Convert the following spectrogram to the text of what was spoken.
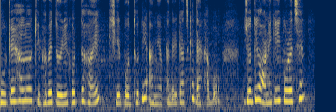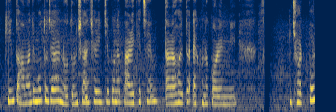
বুটের হালুয়া কীভাবে তৈরি করতে হয় সেই পদ্ধতি আমি আপনাদেরকে আজকে দেখাবো। যদিও অনেকেই করেছেন, কিন্তু আমাদের মতো যারা নতুন সাংসারিক জীবনে পা রেখেছেন, তারা হয়তো এখনও করেননি। ঝটপট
